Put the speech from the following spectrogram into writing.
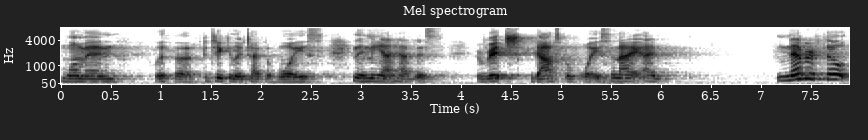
woman with a particular type of voice. And then me, I have this rich gospel voice. And I, I never felt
